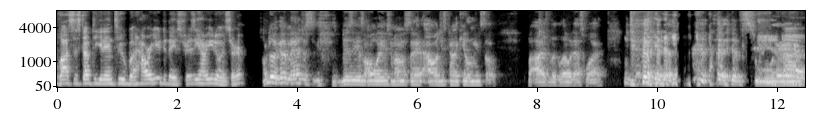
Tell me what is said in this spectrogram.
lots of stuff to get into. But how are you today, Strizzy? How are you doing, sir? I'm doing good, man. Just busy as always. You know what I'm saying? Allergies kind of killing me, so my eyes look low. That's why. I swear. Uh,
